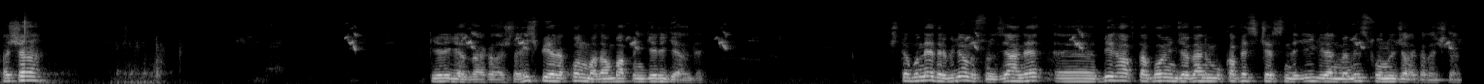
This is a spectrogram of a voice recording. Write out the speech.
Paşa Geri geldi arkadaşlar. Hiçbir yere konmadan bakın geri geldi. İşte bu nedir biliyor musunuz? Yani e, bir hafta boyunca benim bu kafes içerisinde ilgilenmemin sonucu arkadaşlar.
